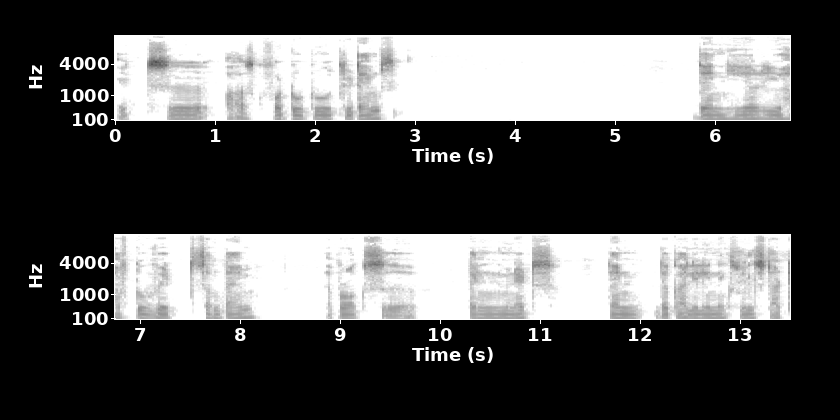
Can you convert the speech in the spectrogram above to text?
it's uh, ask for two to three times. Then here you have to wait some time approx uh, 10 minutes. Then the Kali Linux will start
